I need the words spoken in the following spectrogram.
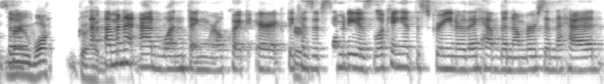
so Mary, walk. Go ahead. I'm going to add one thing real quick, Eric, because sure. if somebody is looking at the screen or they have the numbers in the head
